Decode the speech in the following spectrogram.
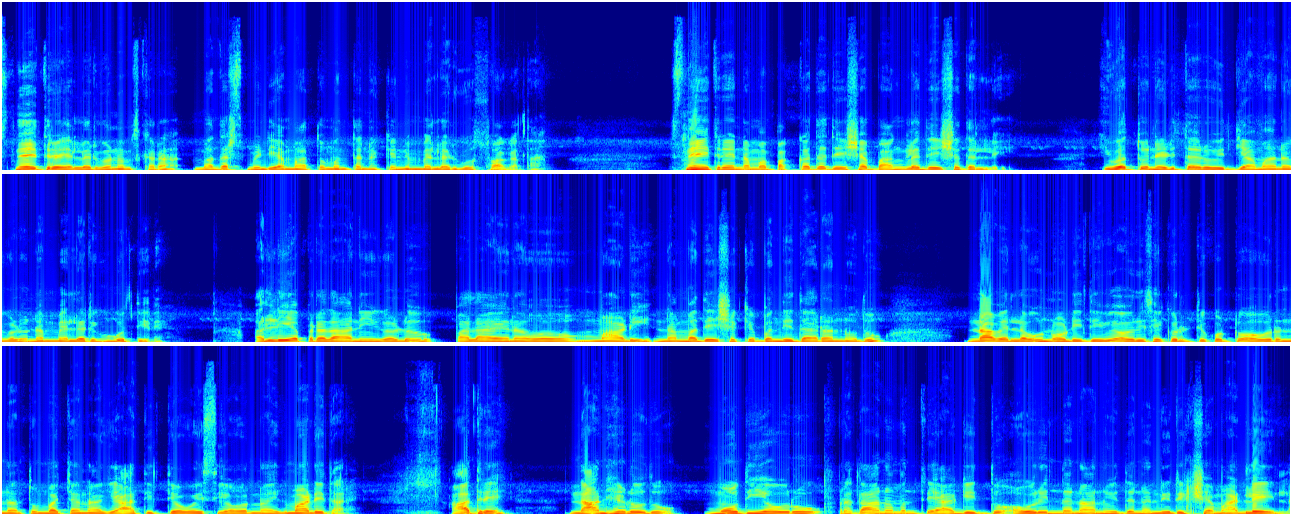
ಸ್ನೇಹಿತರೆ, ಎಲ್ಲರಿಗೂ ನಮಸ್ಕಾರ. ಮದರ್ಸ್ ಮೀಡಿಯಾ ಮಾತು ಮಂಥನಕ್ಕೆ ನಿಮ್ಮೆಲ್ಲರಿಗೂ ಸ್ವಾಗತ. ಸ್ನೇಹಿತರೆ, ನಮ್ಮ ಪಕ್ಕದ ದೇಶ ಬಾಂಗ್ಲಾದೇಶದಲ್ಲಿ ಇವತ್ತು ನಡೀತಾ ಇರೋ ವಿದ್ಯಮಾನಗಳು ನಮ್ಮೆಲ್ಲರಿಗೂ ಗೊತ್ತಿದೆ. ಅಲ್ಲಿಯ ಪ್ರಧಾನಿಗಳು ಪಲಾಯನ ಮಾಡಿ ನಮ್ಮ ದೇಶಕ್ಕೆ ಬಂದಿದ್ದಾರೆ ಅನ್ನೋದು ನಾವೆಲ್ಲವೂ ನೋಡಿದ್ದೀವಿ. ಅವರಿಗೆ ಸೆಕ್ಯೂರಿಟಿ ಕೊಟ್ಟು ಅವರನ್ನು ತುಂಬ ಚೆನ್ನಾಗಿ ಆತಿಥ್ಯ ವಹಿಸಿ ಅವ್ರನ್ನ ಇದು ಮಾಡಿದ್ದಾರೆ. ಆದರೆ ನಾನು ಹೇಳೋದು, ಮೋದಿಯವರು ಪ್ರಧಾನಮಂತ್ರಿ ಆಗಿದ್ದು ಅವರಿಂದ ನಾನು ಇದನ್ನು ನಿರೀಕ್ಷೆ ಮಾಡಲೇ ಇಲ್ಲ.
